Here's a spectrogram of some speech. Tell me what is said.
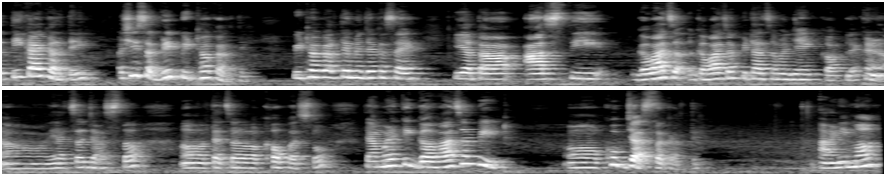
तर ती काय करते? अशी सगळी पिठं करते. पिठं करते म्हणजे कसं आहे की आता आज ती गव्हाचं गव्हाच्या पिठाचं म्हणजे एक आपल्या क ह्याचं जास्त त्याचं खप असतो. त्यामुळे ती गव्हाचं पीठ खूप जास्त करते. आणि मग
